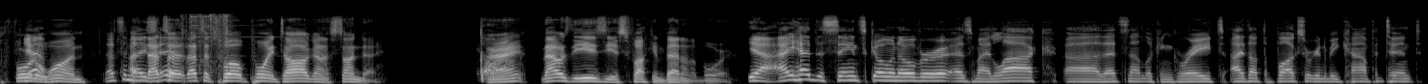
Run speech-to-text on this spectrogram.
four Yeah. to one? That's a Uh, nice that's hit. a that's a twelve point dog on a Sunday. All right, that was the easiest fucking bet on the board. Yeah, I had the Saints going over as my lock. Uh, that's not looking great. I thought the Bucs were going to be competent,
